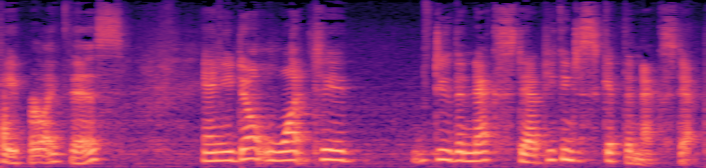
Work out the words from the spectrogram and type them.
paper like this and you don't want to do the next step, you can just skip the next step.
